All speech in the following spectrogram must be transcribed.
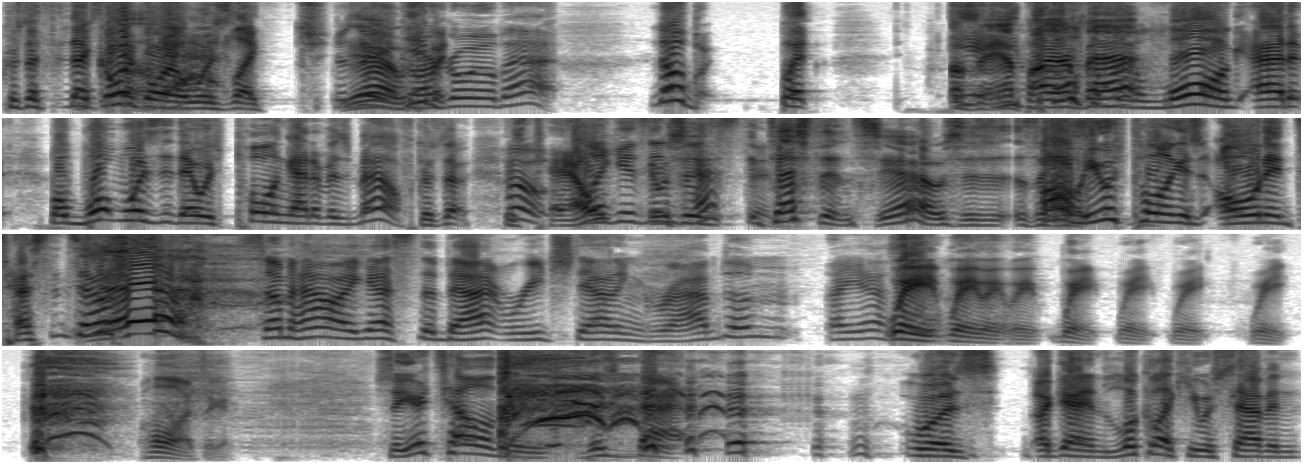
because that, that It's gargoyle was like It's Yeah, like a yeah, but- gargoyle bat. no but but A he- he vampire pulled bat? something long out of but what was it that was pulling out of his mouth because his Oh, tail like his it was his intestines. intestines. Yeah, it was his. it was like oh his- he was pulling his own intestines out Yeah. Somehow, I guess the bat reached down and grabbed him. I guess. Wait, wait, wait, wait, wait, wait, wait, wait. Hold on a second. So you're telling me this bat was again looked like he was having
